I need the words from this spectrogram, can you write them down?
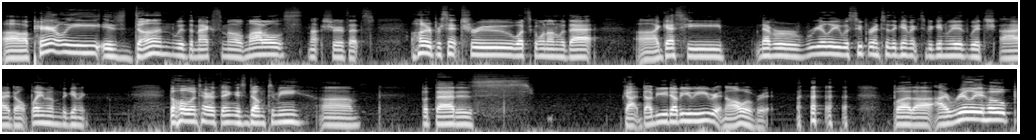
Uh, apparently, is done with the Maximo models. Not sure if that's 100% true. What's going on with that? Uh, I guess he never really was super into the gimmick to begin with, which I don't blame him. The gimmick, the whole entire thing is dumb to me. Um, but that is got WWE written all over it. but uh, I really hope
